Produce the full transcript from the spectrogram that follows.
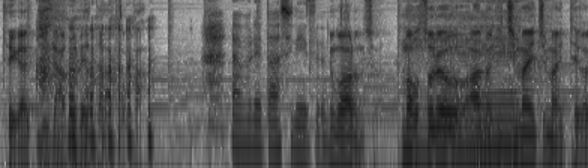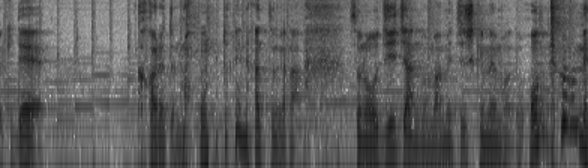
手書きラブレターとか。ラブレターシリーズ。があるんですよ。まあそれをあの一枚一枚手書きで書かれてる、まあ、本当になんていうかな。そのおじいちゃんの豆知識メモと本当のメ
